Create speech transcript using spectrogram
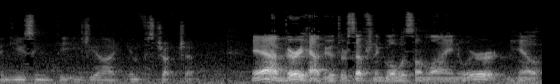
in using the EGI infrastructure. Yeah, I'm very happy with the reception of Globus Online. We're, you know,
